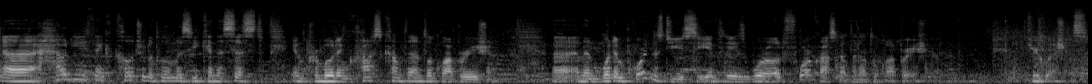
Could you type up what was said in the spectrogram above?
how do you think cultural diplomacy can assist in promoting cross-continental cooperation? Uh, and then what importance do you see in today's world for cross-continental cooperation? Three questions.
